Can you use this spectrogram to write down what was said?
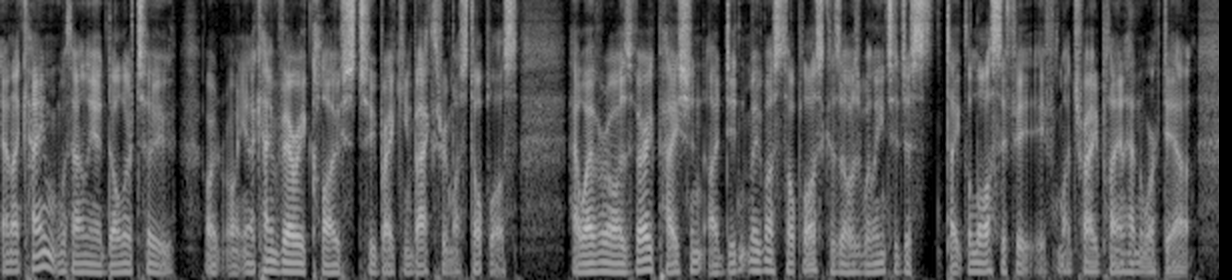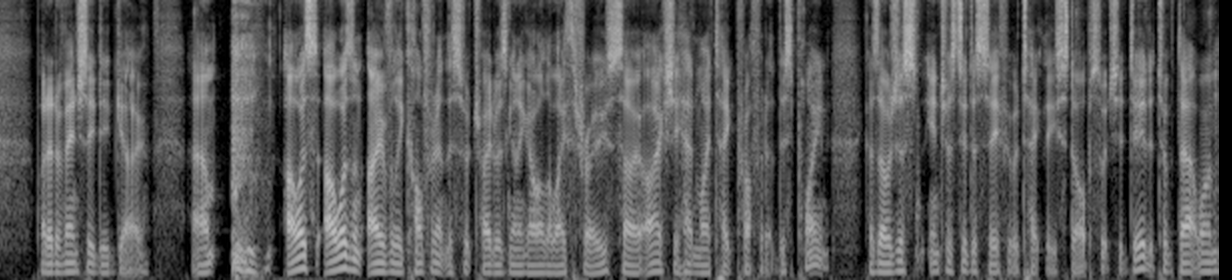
And I came with only a dollar two, or, or, you know, came very close to breaking back through my stop loss. However, I was very patient. I didn't move my stop loss because I was willing to just take the loss if, it, if my trade plan hadn't worked out. But it eventually did go. Um, I was I wasn't overly confident this trade was going to go all the way through, so I actually had my take profit at this point because I was just interested to see if it would take these stops, which it did. It took that one.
